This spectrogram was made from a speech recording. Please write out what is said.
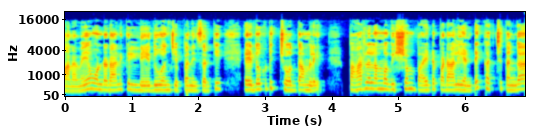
మనమే ఉండడానికి లేదు అని చెప్పనేసరికి ఏదో ఒకటి చూద్దాంలే. పార్లలమ్మ విషయం బయటపడాలి అంటే ఖచ్చితంగా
